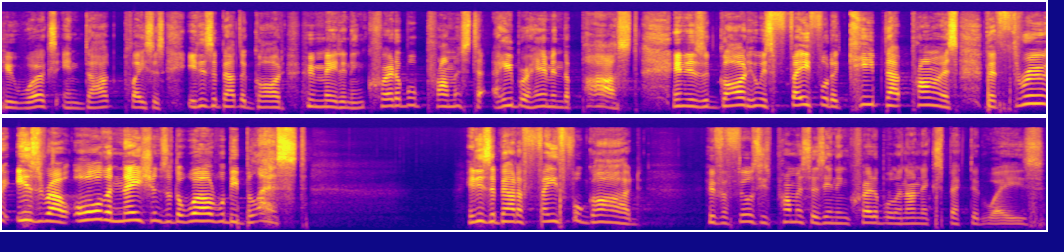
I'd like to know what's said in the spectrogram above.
who works in dark places. It is about the God who made an incredible promise to Abraham in the past. And it is a God who is faithful to keep that promise that through Israel, all the nations of the world will be blessed. It is about a faithful God who fulfills his promises in incredible and unexpected ways.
